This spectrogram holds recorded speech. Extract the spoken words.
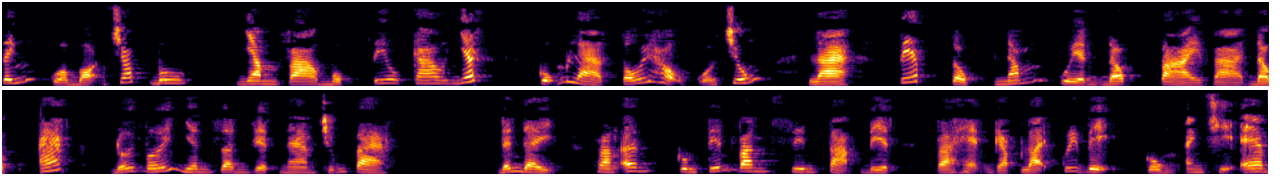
tính của bọn chóc bu nhằm vào mục tiêu cao nhất, cũng là tối hậu của chúng, là tiếp tục nắm quyền độc tài và độc ác đối với nhân dân Việt Nam chúng ta. Đến đây, Hoàng Ân cùng Tiến Văn xin tạm biệt và hẹn gặp lại quý vị cùng anh chị em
